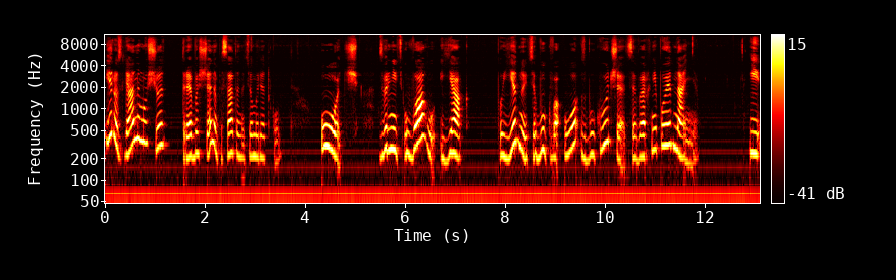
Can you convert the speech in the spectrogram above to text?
І розглянемо, що треба ще написати на цьому рядку. Оч. Зверніть увагу, як поєднується буква О з буквою Ч. Це верхнє поєднання. І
